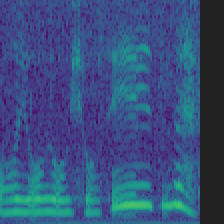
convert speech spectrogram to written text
おいおいお小生ですね。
